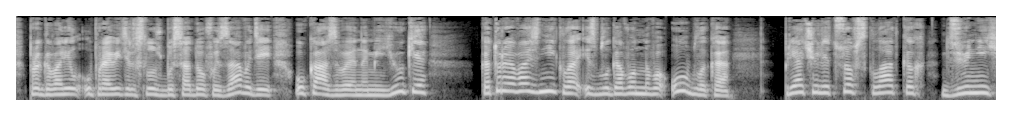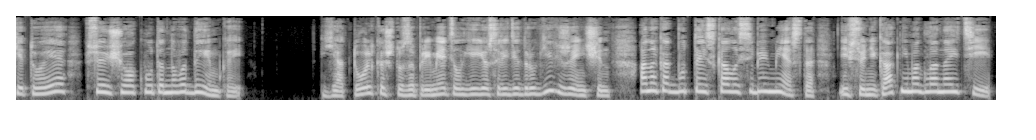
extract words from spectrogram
— проговорил управитель службы садов и заводей, указывая на Миюки, которая возникла из благовонного облака, пряча лицо в складках дзюнихи Туэ, все еще окутанного дымкой. Я только что заприметил ее среди других женщин, она как будто искала себе место и все никак не могла найти.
